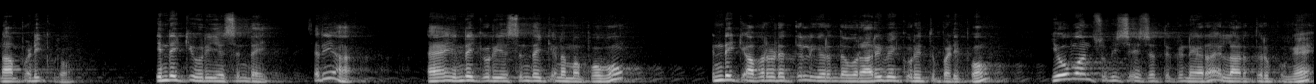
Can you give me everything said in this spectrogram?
நாம் படிக்கிறோம். இன்றைக்கு உரிய சிந்தை சரியா? இன்றைக்குரிய இன்றைக்கு உரிய சிந்தைக்கு நம்ம போவோம். இன்றைக்கு அவரிடத்தில் இருந்த ஒரு அறிவை குறித்து படிப்போம். யோவான் சுவிசேஷத்துக்கு நேராக எல்லாரும் திருப்புங்க.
